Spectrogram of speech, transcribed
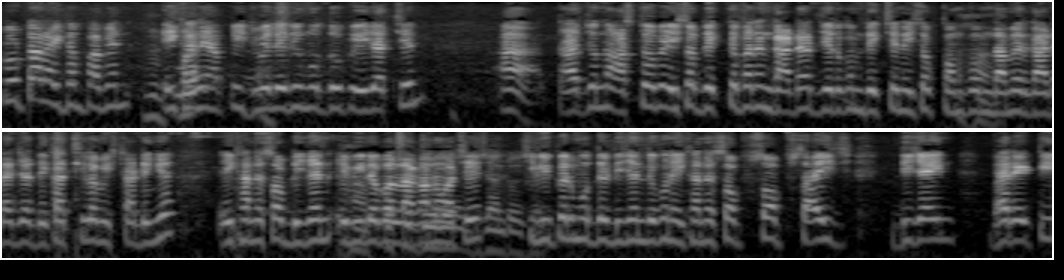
total item পাবেন। হুম, এইখানে মানে- আপনি জুয়েলারির মধ্যেও পেয়ে যাচ্ছেন। হ্যাঁ তার জন্য আসতে হবে এইসব দেখতে পারেন গার্ডার যেরকম দেখছেন এইসব কম কম হ্যাঁ। দামের গার্ডার যা দেখাচ্ছিলাম স্টার্টিং এ এইখানে সব ডিজাইন এভেলেবল লাগানো আছে স্লিপের। ক্লিপের মধ্যে ডিজাইন দেখুন এখানে সব সব সাইজ ডিজাইন ভ্যারাইটি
